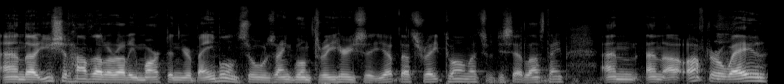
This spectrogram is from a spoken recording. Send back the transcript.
And uh, you should have that already marked in your Bible. And so as I'm going through here, you say, Yep, that's right, Tom. That's what you said last time. And, and uh, after a while,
